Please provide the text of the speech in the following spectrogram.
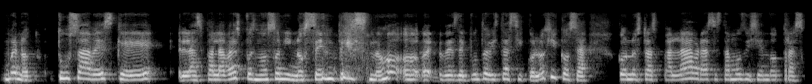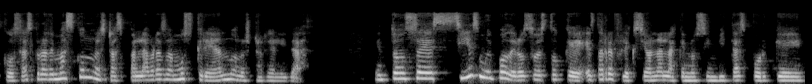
bueno, tú sabes que las palabras pues no son inocentes, ¿no? Desde el punto de vista psicológico, o sea, con nuestras palabras estamos diciendo otras cosas, pero además con nuestras palabras vamos creando nuestra realidad. Entonces, sí es muy poderoso esto que, esta reflexión a la que nos invitas, porque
